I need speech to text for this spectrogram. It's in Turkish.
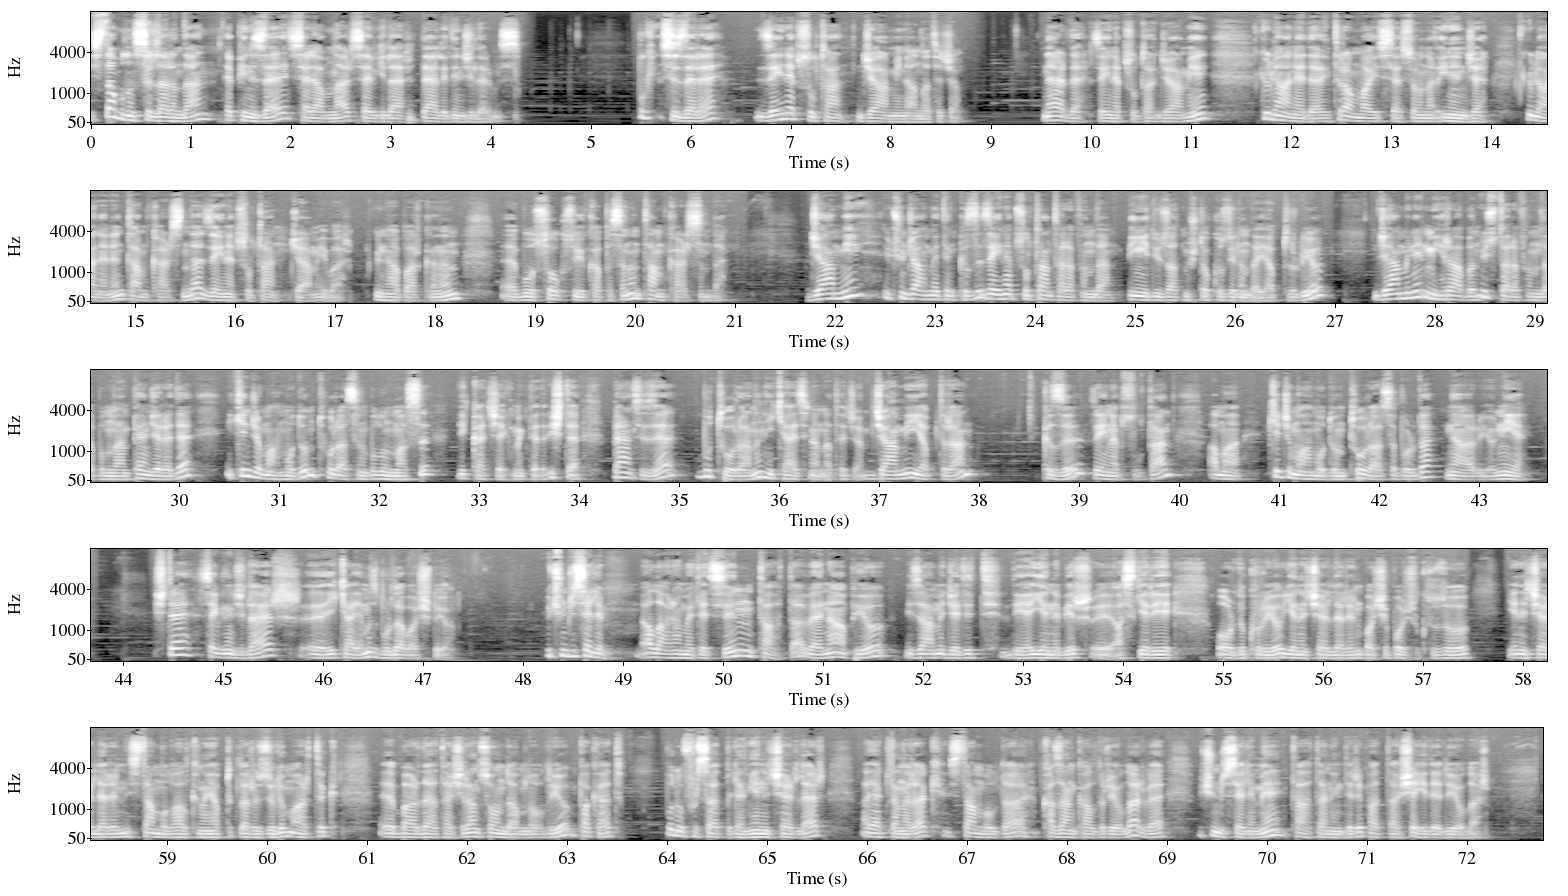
İstanbul'un sırlarından hepinize selamlar, sevgiler değerli dincilerimiz. Bugün sizlere Zeynep Sultan Camii'ni anlatacağım. Nerede Zeynep Sultan Camii? Gülhane'de tramvay istasyonuna inince Gülhane'nin tam karşısında Zeynep Sultan Camii var. Günha Barkı'nın e, bu soğuk suyu kapısının tam karşısında. Cami 3. Ahmet'in kızı Zeynep Sultan tarafından 1769 yılında yaptırılıyor. Caminin mihrabın üst tarafında bulunan pencerede 2. Mahmud'un tuğrasının bulunması dikkat çekmektedir. İşte ben size bu tuğranın hikayesini anlatacağım. Cami yaptıran kızı Zeynep Sultan ama 2. Mahmud'un tuğrası burada ne arıyor, niye? İşte sevgiliciler e, hikayemiz burada başlıyor. Üçüncü Selim Allah rahmet etsin tahta ve ne yapıyor? Nizami Cedid diye yeni bir e, askeri ordu kuruyor. Yeniçerilerin başıboşluksuzluğu, Yeniçerilerin İstanbul halkına yaptıkları zulüm artık e, bardağa taşıran son damla oluyor. Fakat bunu fırsat bilen Yeniçeriler ayaklanarak İstanbul'da kazan kaldırıyorlar ve 3. Selim'i tahttan indirip hatta şehit ediyorlar.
